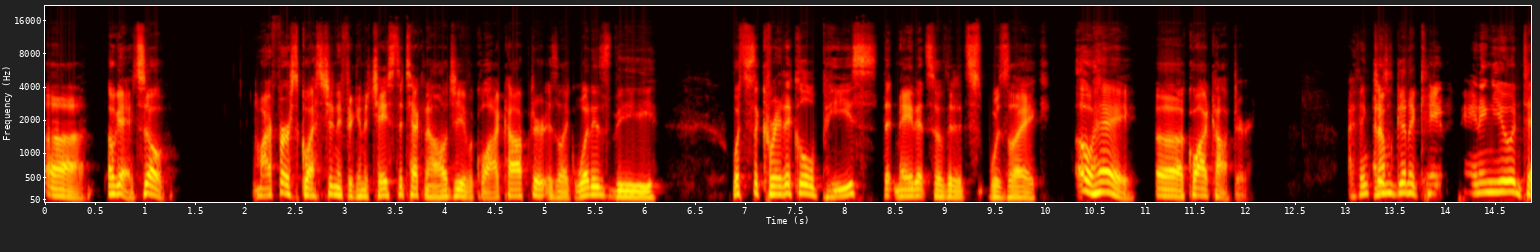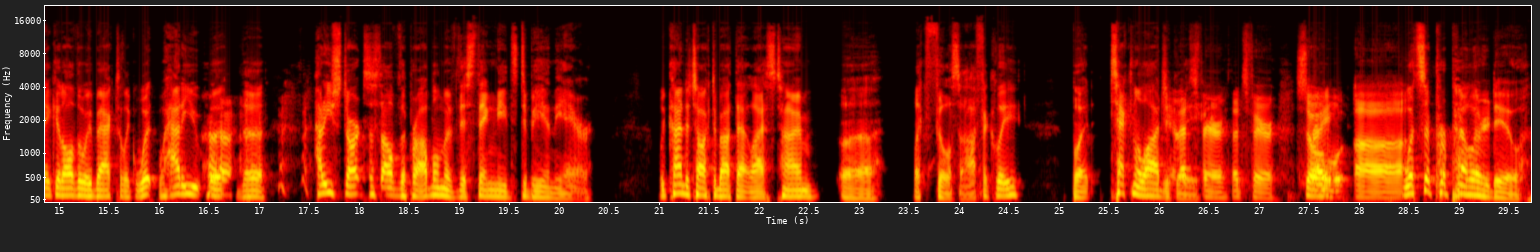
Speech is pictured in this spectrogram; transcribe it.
Uh, okay, so my first question, if you're going to chase the technology of a quadcopter, is like, what is the what's the critical piece that made it so that it's was like, oh hey, uh, quadcopter, I think and just, I'm going to keep painting you and take it all the way back to like, what? How do you uh, the how do you start to solve the problem if this thing needs to be in the air? We kind of talked about that last time, uh, like philosophically, but yeah, technologically, that's fair. That's fair. So, Right? uh, What's a propeller do?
